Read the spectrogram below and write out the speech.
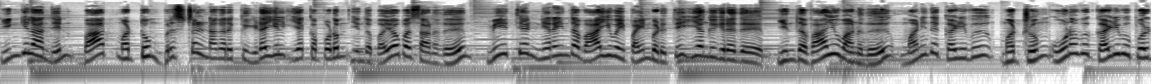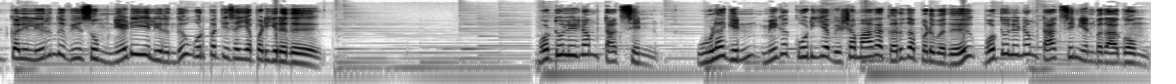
இங்கிலாந்தின் பாத் மற்றும் பிரிஸ்டல் நகருக்கு இடையில் இயக்கப்படும் இந்த பயோபஸ் ஆனது மீத்தேன் நிறைந்த வாயுவை பயன்படுத்தி இயங்குகிறது. இந்த வாயுவானது மனித கழிவு மற்றும் உணவு கழிவுப் பொருட்களில் இருந்து வீசும் நெடியில் இருந்து உற்பத்தி செய்யப்படுகிறது. பொட்டுலினம் டாக்சின் உலகின் மிக கொடிய விஷமாக கருதப்படுவது பொட்டுலினம் டாக்சின் என்பதாகும்.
